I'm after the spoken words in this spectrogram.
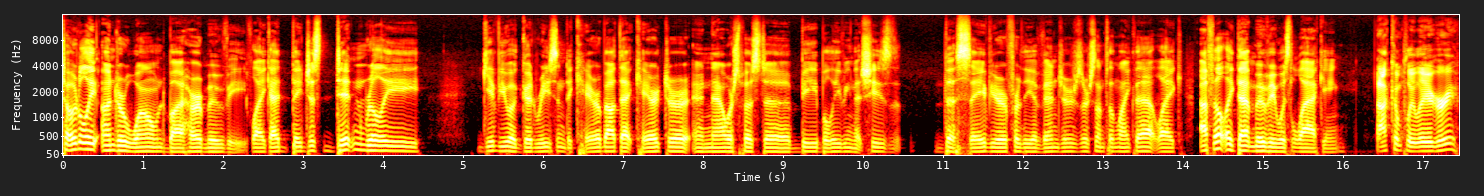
totally underwhelmed by her movie. Like I, they just didn't really give you a good reason to care about that character, and now we're supposed to be believing that she's the savior for the Avengers or something like that. Like I felt like that movie was lacking. I completely agree.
